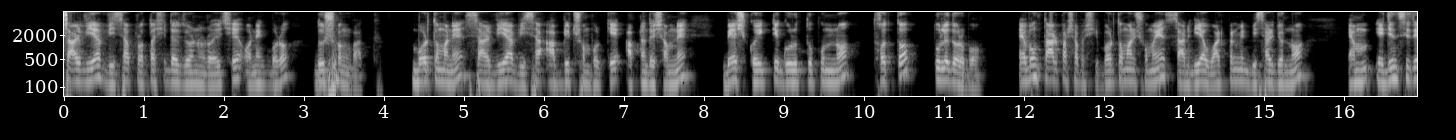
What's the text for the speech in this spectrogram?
সার্বিয়া ভিসা প্রত্যাশীদের জন্য রয়েছে অনেক বড় দুঃসংবাদ। বর্তমানে সার্বিয়া ভিসা আপডেট সম্পর্কে আপনাদের সামনে বেশ কয়েকটি গুরুত্বপূর্ণ তথ্য তুলে ধরব এবং তার পাশাপাশি বর্তমান সময়ে সার্বিয়া ওয়ার্ক পারমিট ভিসার জন্য এজেন্সিতে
